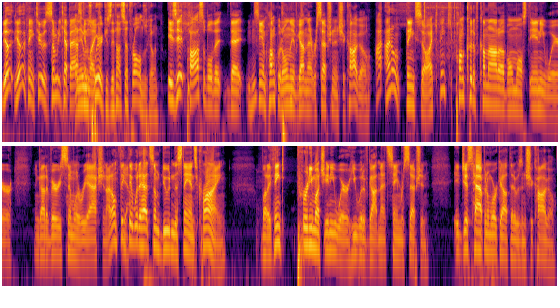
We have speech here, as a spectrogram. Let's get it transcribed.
The other, the other thing too is somebody kept And asking it was like, weird because they thought Seth Rollins was going. is it possible that that Mm-hmm. CM Punk would only have gotten that reception in Chicago? I, I don't think so. I think Punk could have come out of almost anywhere and got a very similar reaction. I don't think Yeah. they would have had some dude in the stands crying, but I think pretty much anywhere he would have gotten that same reception. It just happened to work out that it was in Chicago.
